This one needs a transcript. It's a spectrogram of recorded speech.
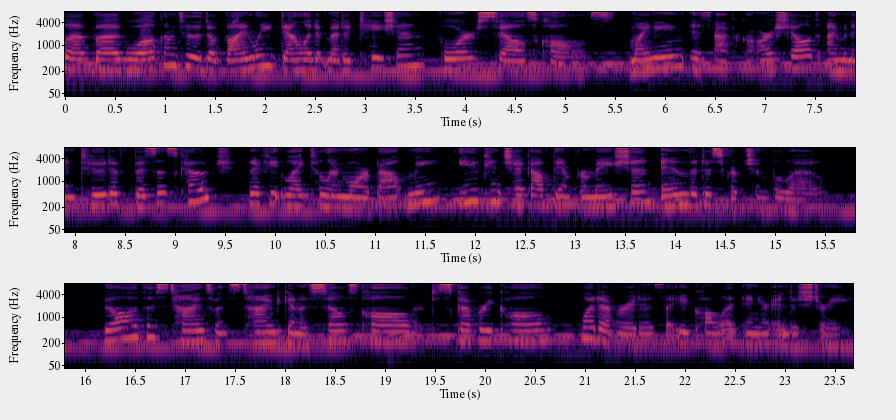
love bug. Welcome to the Divinely Downloaded Meditation for Sales Calls. My name is Africa Arshield. I'm an intuitive business coach. And if you'd like to learn more about me, you can check out the information in the description below. We all have those times when it's time to get a sales call or discovery call, whatever it is that you call it in your industry.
